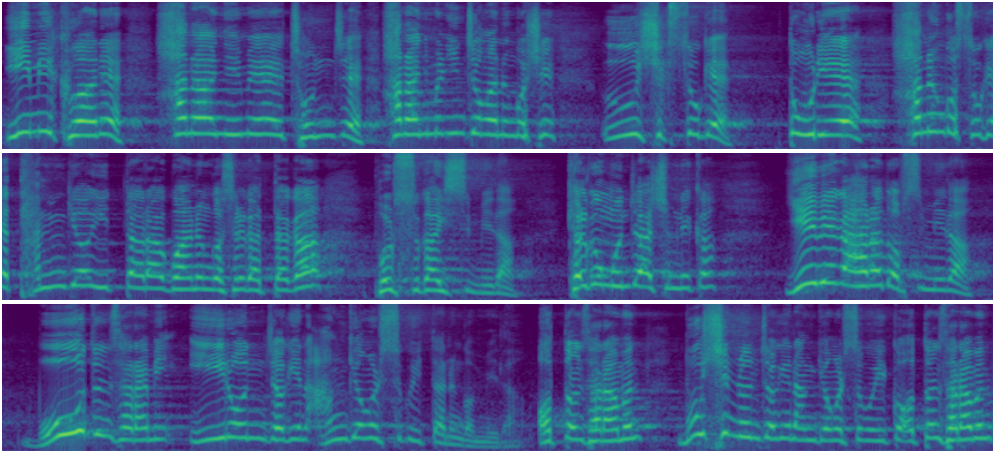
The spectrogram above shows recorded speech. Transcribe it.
이미 그 안에 하나님의 존재 하나님을 인정하는 것이 의식 속에 또 우리의 하는 것 속에 담겨 있다라고 하는 것을 갖다가 볼 수가 있습니다. 결국 뭔지 아십니까? 예외가 하나도 없습니다. 모든 사람이 이론적인 안경을 쓰고 있다는 겁니다. 어떤 사람은 무신론적인 안경을 쓰고 있고 어떤 사람은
